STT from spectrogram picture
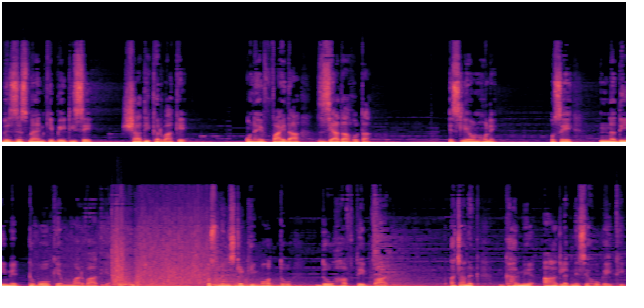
बिजनेसमैन की बेटी से शादी करवा के उन्हें फ़ायदा ज़्यादा होता। इसलिए उन्होंने उसे नदी में डुबो के मरवा दिया। उस मिनिस्टर की मौत तो दो हफ़्ते बाद अचानक घर में आग लगने से हो गई थी।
